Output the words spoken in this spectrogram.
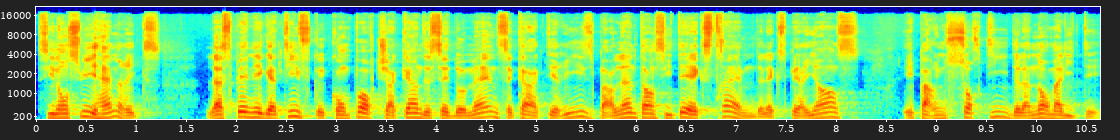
Si l'on suit Henriks, l'aspect négatif que comporte chacun de ces domaines se caractérise par l'intensité extrême de l'expérience et par une sortie de la normalité.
